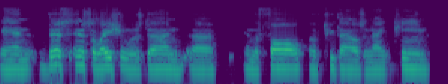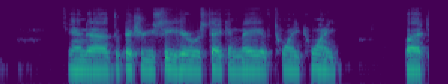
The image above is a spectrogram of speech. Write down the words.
And this installation was done uh, in the fall of 2019. And uh, the picture you see here was taken May of 2020. But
